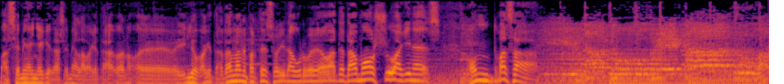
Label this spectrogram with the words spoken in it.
ba, semea inek eta semea labak eta, bueno, e, hilobak eta, dandan parte zorion agur bero bat, eta mosuak Inez, ont basa. Ba,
